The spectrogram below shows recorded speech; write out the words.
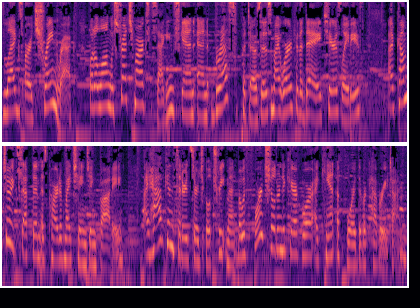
legs are a train wreck, but along with stretch marks, sagging skin, and breast ptosis, my word for the day, cheers ladies, I've come to accept them as part of my changing body. I have considered surgical treatment, but with four children to care for, I can't afford the recovery time.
